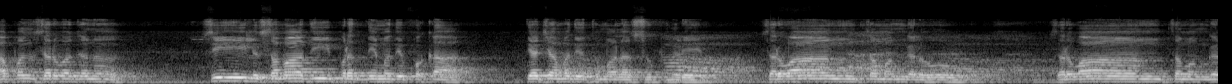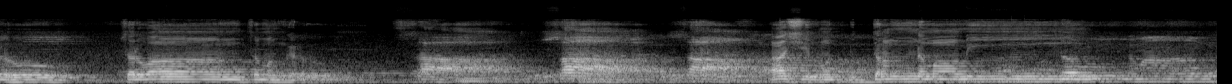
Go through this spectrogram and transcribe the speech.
आपण सर्वजण शील समाधी प्रज्ञेमध्ये पका त्याच्यामध्ये तुम्हाला सुख मिळेल. सर्वांचं मंगल हो. सर्वांचं मंगल हो. सर्वांचं मंगल हो. साधु साधु साधु आशीर्मद बुद्धं नमामि नमामि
